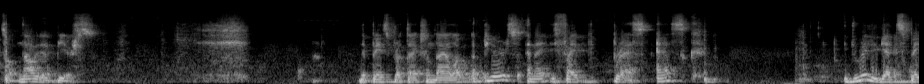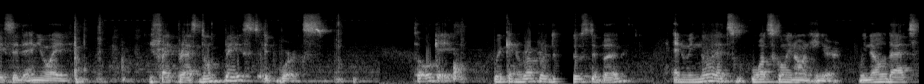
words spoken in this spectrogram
So now it appears. The paste protection dialog appears, and if I press Esc, it really gets pasted anyway. If I press don't paste, it works. So okay, we can reproduce the bug, and we know that's what's going on here. We know that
